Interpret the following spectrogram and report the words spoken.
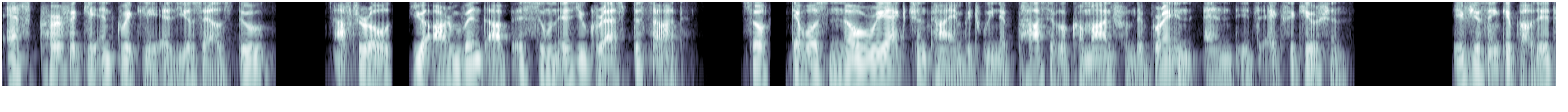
as perfectly and quickly as your cells do? After all, your arm went up as soon as you grasped the thought. So there was no reaction time between a possible command from the brain and its execution. If you think about it,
